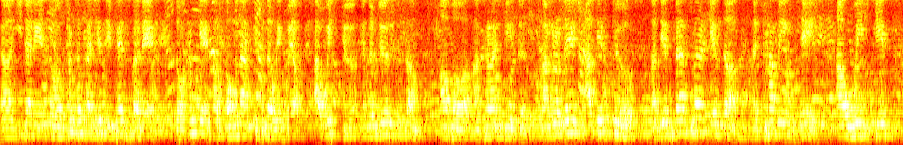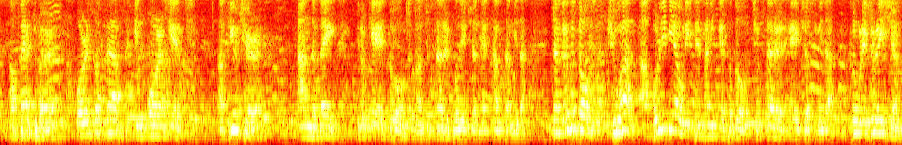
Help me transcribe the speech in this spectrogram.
어, 이 자리에 또 참석하신 이 페스티벌에 또 함께해서 너무나 기쁘다고 했고요. I wish to introduce some of our talented Bangladesh artists to uh, this festival in the uh, coming day. I wish this uh, festival all success in all its uh, future and debate. 이렇게 또 어, 축사를 보내주셨네 감사합니다. 자 그리고 또 주한 아, 볼리비아 우리 대사님께서도 축사를 해주셨습니다. Congratulations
